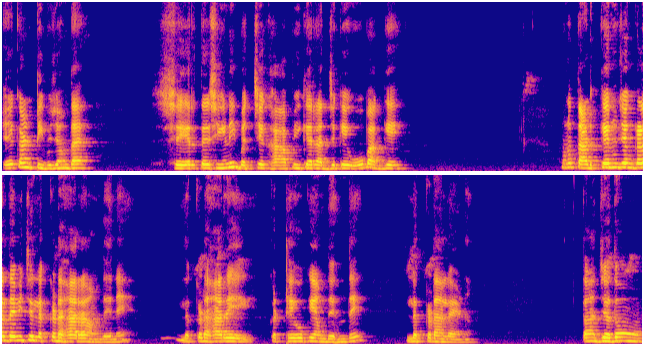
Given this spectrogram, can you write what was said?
ਇਹ ਘੰਟੀ ਵਜਾਉਂਦਾ ਸ਼ੇਰ ਤੇ ਸੀਣੀ ਬੱਚੇ ਖਾ ਪੀ ਕੇ ਰੱਜ ਕੇ ਉਹ ਭੱਗ ਗਏ। ਹੁਣ ਤੜਕੇ ਨੂੰ ਜੰਗਲ ਦੇ ਵਿੱਚ ਲੱਕੜਹਾਰਾ ਆਉਂਦੇ ਨੇ। ਲੱਕੜਹਾਰੇ ਇਕੱਠੇ ਹੋ ਕੇ ਆਉਂਦੇ ਹੁੰਦੇ, ਲੱਕੜਾਂ ਲੈਣ। ਤਾਂ ਜਦੋਂ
